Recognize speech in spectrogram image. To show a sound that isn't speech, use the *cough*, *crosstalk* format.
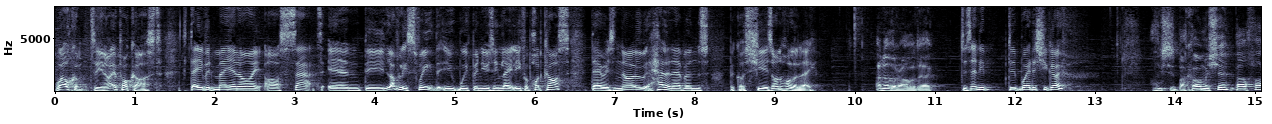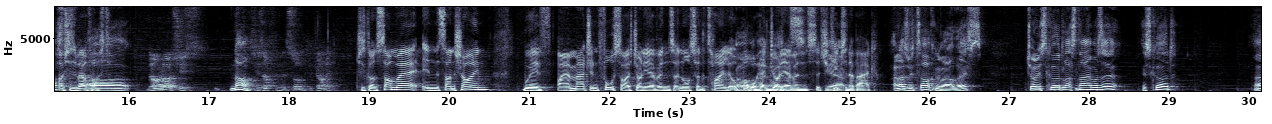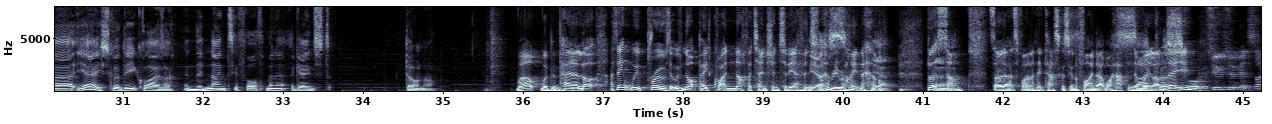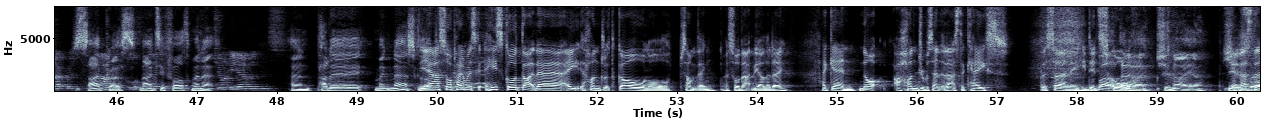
Welcome to the United Podcast. David May and I are sat in the lovely suite that you, we've been using lately for podcasts. There is no Helen Evans because she is on holiday. Another holiday. Does any? Did where did she go? I think she's back home, is she? Belfast? Oh, she's in Belfast. Uh, No, no, she's no. she's off in the sun to Johnny. She's gone somewhere in the sunshine with, I imagine, full size Jonny Evans and also the tiny little Oh, bobblehead Jonny. Evans that she Yeah. keeps in her bag. And as we're talking about this, Jonny scored last night, was it? He scored? Uh, yeah, he scored the equaliser in the 94th minute against. Don't know. Well, we've been paying a lot. I think we've proved that we've not paid quite enough attention to the Evans Yes. family right now. Yeah. *laughs* But some. So that's fine. I think Tasker's going to find out what happened and we'll update you. Oh, 2 2 against Cyprus. Cyprus, 94th minute. Jonny Evans. And Paddy McNair scored. Yeah, I saw Paddy Misk- He scored like their 800th goal or something. I saw that the other day. Again, not 100% that that's the case, but certainly he did Well, score. anyway, she's not here. She's, Yeah, that's the-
